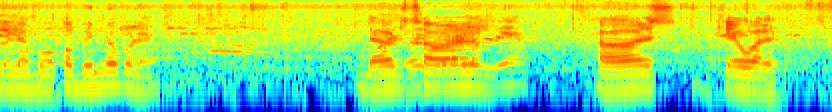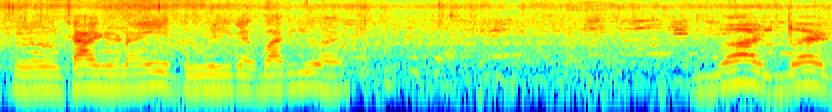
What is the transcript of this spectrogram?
મને બહુ ખબર ન પડે દર્શન હર્ષ કેવલ. હું ચાર જણા આવી તું ક્યાંક બહાર ગયો હોય. બ્લડ બ્લડ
